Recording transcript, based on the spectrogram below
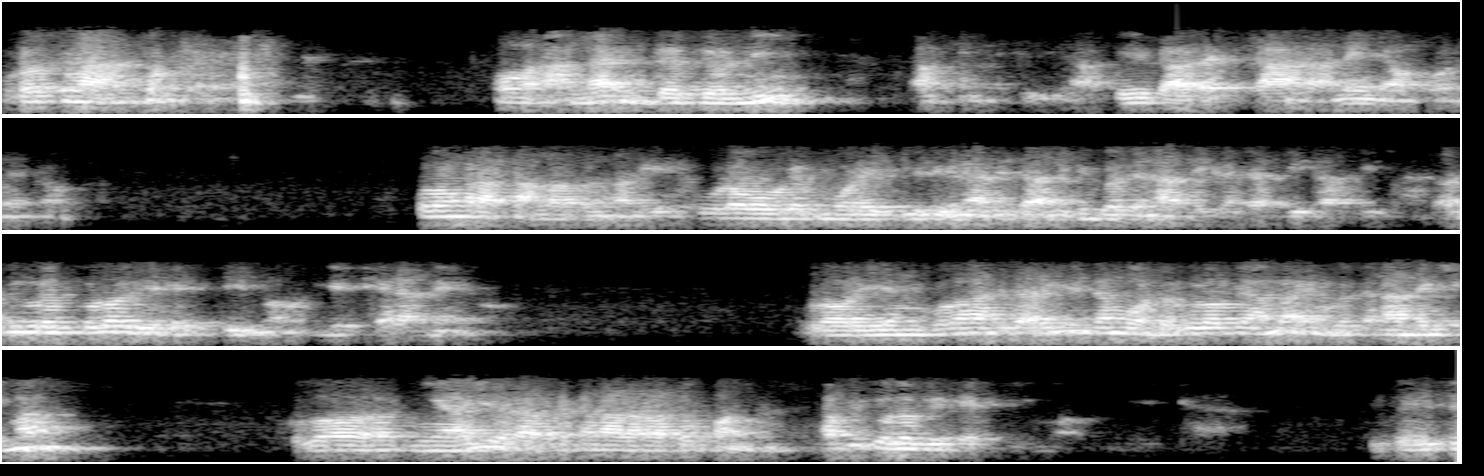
Terus mantap. Oh anak ndodoni tapi tapi karek carane nyopone nyopone. Kalau ngerasa lah tenang ya, kalau udah mulai cilik nanti tadi kita nanti kada tidak Tapi udah kalau ya hati mau, ya caranya. Kalau yang gua nanti tadi kita mau kalau gambar yang betul nanti imam. Kalau nyai udah terkenal ratu pan, tapi kalau ya hati mau. Itu itu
